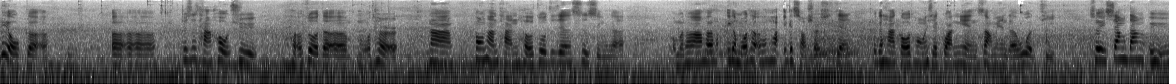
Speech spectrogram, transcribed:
六个，呃呃，就是谈后续合作的模特儿。那通常谈合作这件事情呢？我们通常会一个模特会花一个小时的时间，会跟他沟通一些观念上面的问题，所以相当于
